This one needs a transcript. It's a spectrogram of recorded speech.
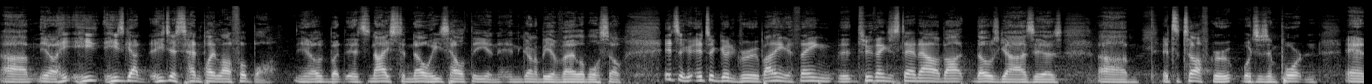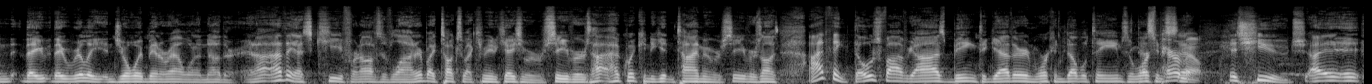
um, you know he he he's got he just hadn't played a lot of football you know, but it's nice to know he's healthy and, and going to be available. So it's a it's a good group. I think the thing, the two things that stand out about those guys is um, it's a tough group, which is important, and they they really enjoy being around one another. And I, I think that's key for an offensive line. Everybody talks about communication with receivers. How, how quick can you get in time in receivers? On I think those five guys being together and working double teams and that's working paramount. Set, it's huge. I, it,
